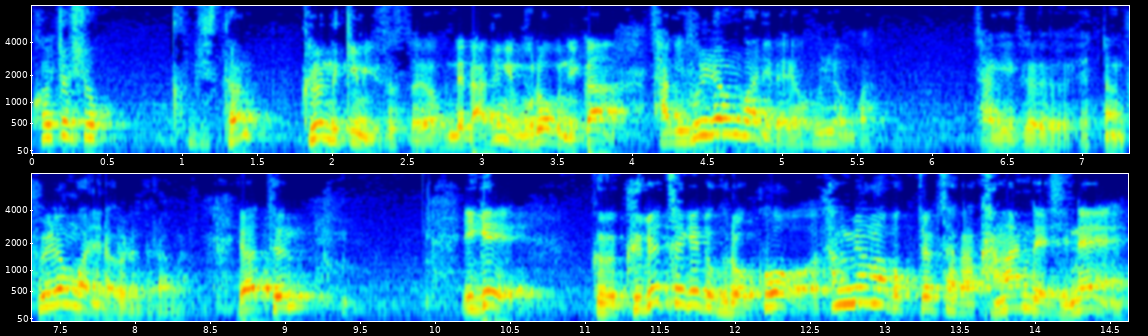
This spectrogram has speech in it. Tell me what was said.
컬처쇼 비슷한 그런 느낌이 있었어요. 근데 나중에 물어보니까 자기 훈련관이래요, 훈련관. 자기 그 했던 훈련관이라 그러더라고요. 여하튼, 이게 그 급여 체계도 그렇고 상명하 복 절차가 강한 대신에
